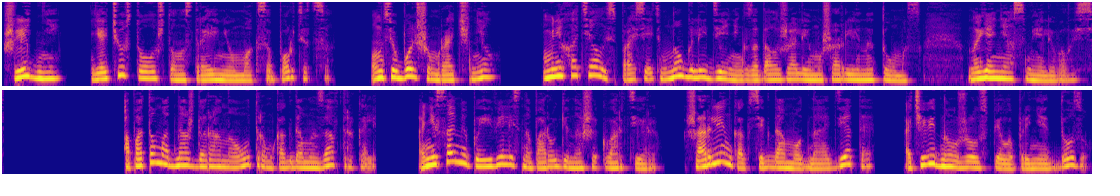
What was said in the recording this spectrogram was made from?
Шли дни, я чувствовала, что настроение у Макса портится, он все больше мрачнел, мне хотелось спросить, много ли денег задолжали ему Шарлин и Томас, но я не осмеливалась. А потом однажды рано утром, когда мы завтракали, они сами появились на пороге нашей квартиры. Шарлин, как всегда, модно одетая, очевидно, уже успела принять дозу.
